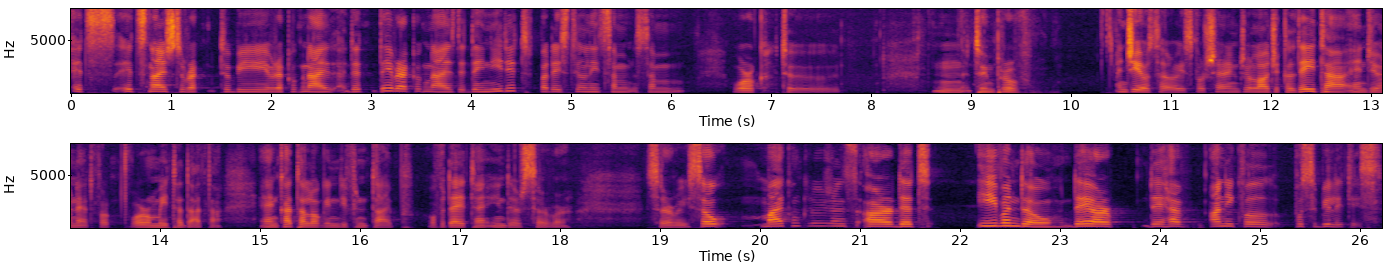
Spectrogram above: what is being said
it's it's nice to to be recognized that they recognize that they need it, but they still need some some work to mm, to improve. And GeoServer for sharing geological data, and GeoNetwork for metadata, and cataloging different type of data in their server survey. So my conclusions are that even though they are they have unequal possibilities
